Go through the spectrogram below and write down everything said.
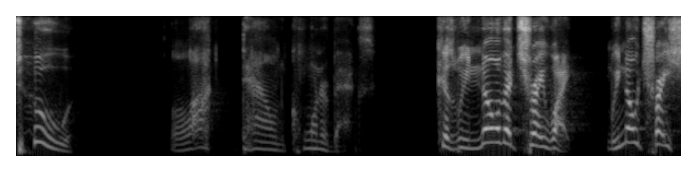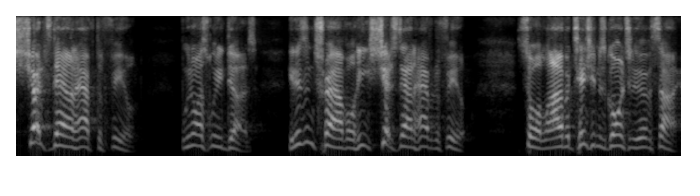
two lockdown cornerbacks because we know that Trey White. We know Trey shuts down half the field. We know that's what he does. He doesn't travel. He shuts down half the field. So a lot of attention is going to the other side.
